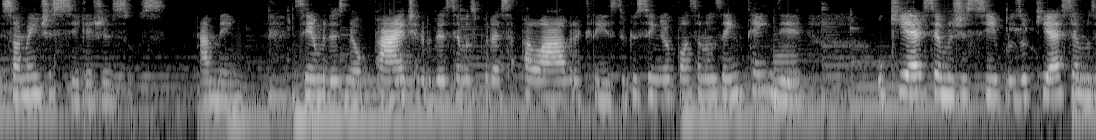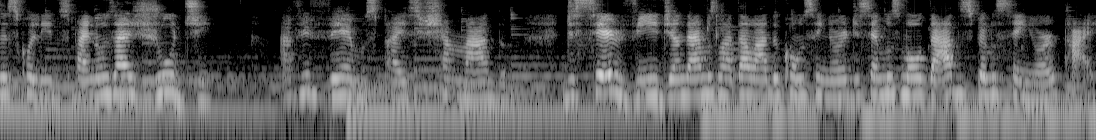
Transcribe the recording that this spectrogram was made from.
e somente siga Jesus. Amém. Senhor, Deus, meu Pai, te agradecemos por essa palavra, Cristo, que o Senhor possa nos entender o que é sermos discípulos, o que é sermos escolhidos. Pai, nos ajude a vivermos, Pai, esse chamado de servir, de andarmos lado a lado com o Senhor, de sermos moldados pelo Senhor, Pai.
